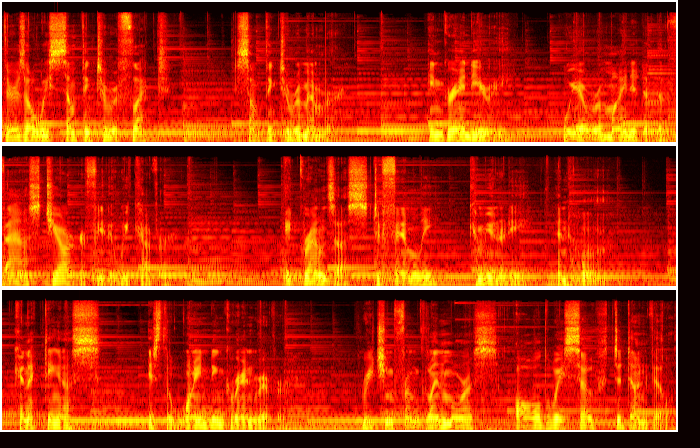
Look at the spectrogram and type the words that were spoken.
There is always something to reflect, something to remember. In Grand Erie, we are reminded of the vast geography that we cover. It grounds us to family, community, and home. Connecting us is the winding Grand River, reaching from Glen Morris all the way south to Dunnville,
